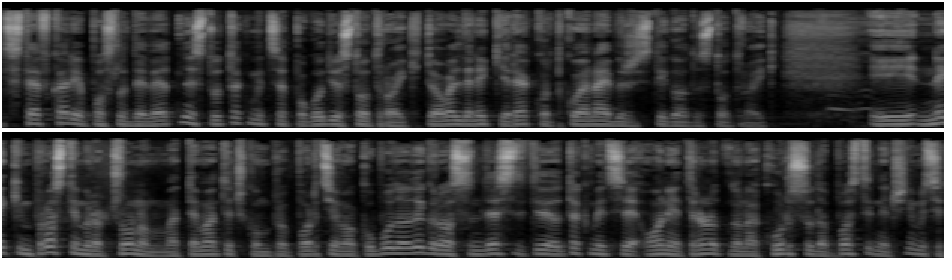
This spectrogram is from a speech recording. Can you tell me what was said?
Stef Curry je posle 19 utakmice pogodio 100 trojki. To je valjda neki rekord ko je najbrže stigao do 100 trojki. I nekim prostim računom, matematičkom proporcijom, ako bude odigrao 82 utakmice, on je trenutno na kursu da postigne, čini mi se,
